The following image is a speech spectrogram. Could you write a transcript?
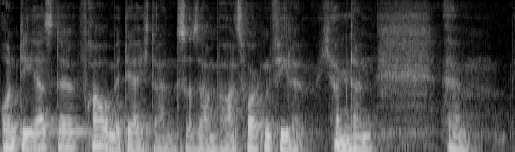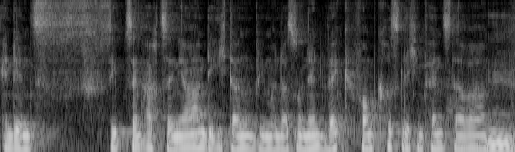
Und die erste Frau, mit der ich dann zusammen war. Es folgten viele. Ich habe dann ähm, in den 17, 18 Jahren, die ich dann, wie man das so nennt, weg vom christlichen Fenster war, ähm,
